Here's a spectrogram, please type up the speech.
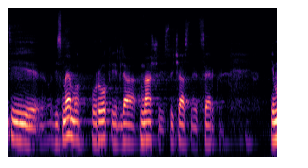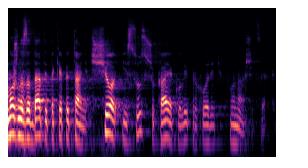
І візьмемо уроки для нашої сучасної церкви. І можна задати таке питання, що Ісус шукає, коли приходить у нашу церкву.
